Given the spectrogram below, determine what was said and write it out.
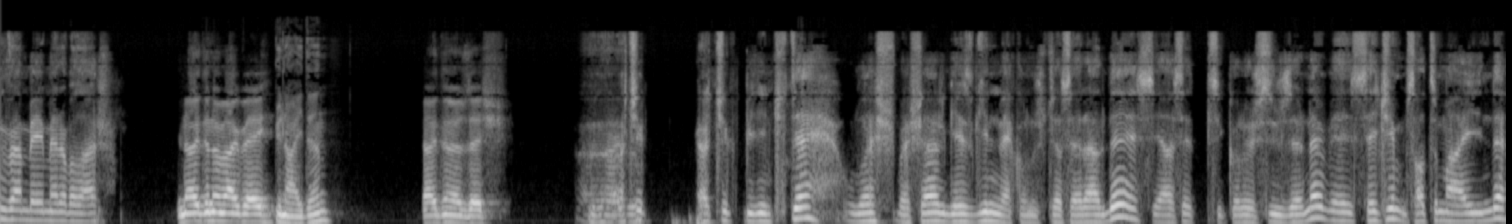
Güven Bey, merhabalar. Günaydın Ömer Bey. Günaydın. Günaydın Özdeş. Günaydın. Açık Açık bilinçte Ulaş Başar Gezgin'le konuşacağız herhalde. Siyaset psikolojisi üzerine ve seçim satım ayinde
